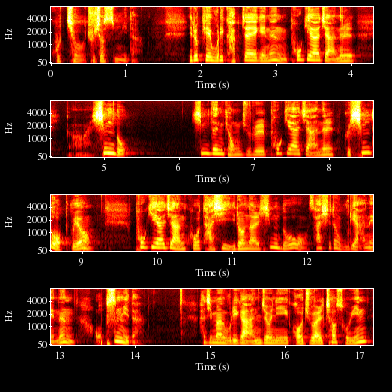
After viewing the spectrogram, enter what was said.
고쳐 주셨습니다. 이렇게 우리 각자에게는 포기하지 않을 어, 힘도 힘든 경주를 포기하지 않을 그 힘도 없고요. 포기하지 않고 다시 일어날 힘도 사실은 우리 안에는 없습니다. 하지만 우리가 안전히 거주할 처소인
